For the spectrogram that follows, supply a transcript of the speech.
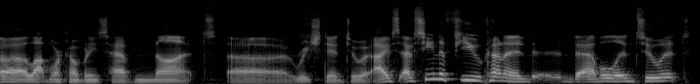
uh, a lot more companies have not uh reached into it. I've I've seen a few kind of dabble into it.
